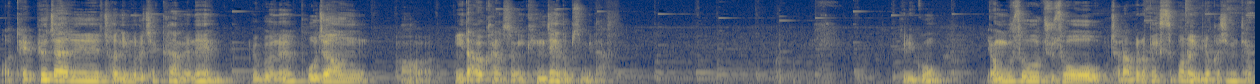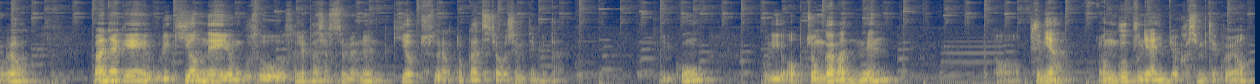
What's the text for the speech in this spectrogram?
어, 대표자를 전임으로 체크하면은 요거는 보정이 나올 가능성이 굉장히 높습니다. 그리고 연구소 주소, 전화번호, 팩스 번호 입력하시면 되고요. 만약에 우리 기업 내 연구소 설립하셨으면은 기업 주소랑 똑같이 적으시면 됩니다. 그리고 우리 업종과 맞는 어, 분야, 연구 분야 입력하시면 되고요.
